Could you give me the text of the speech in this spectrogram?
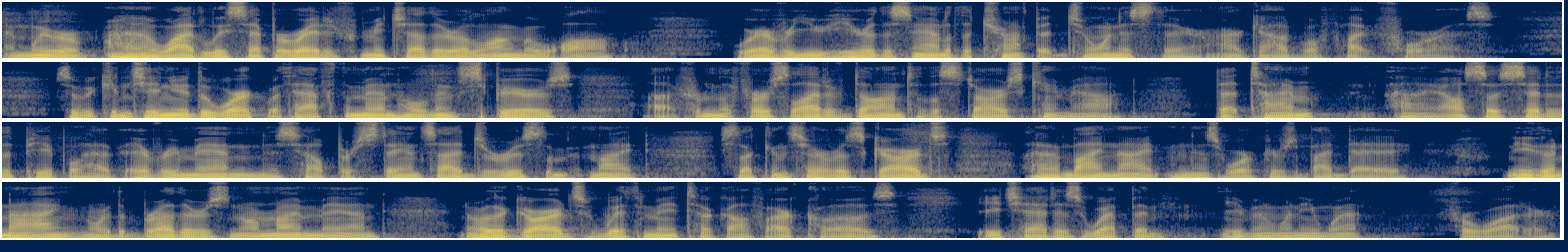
and we were uh, widely separated from each other along the wall. Wherever you hear the sound of the trumpet, join us there. Our God will fight for us. So we continued the work with half the men holding spears uh, from the first light of dawn till the stars came out. That time I also said to the people, Have every man and his helper stay inside Jerusalem at night, so they can serve as guards uh, by night and his workers by day. Neither I, nor the brothers, nor my men, nor the guards with me took off our clothes. Each had his weapon, even when he went for water.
